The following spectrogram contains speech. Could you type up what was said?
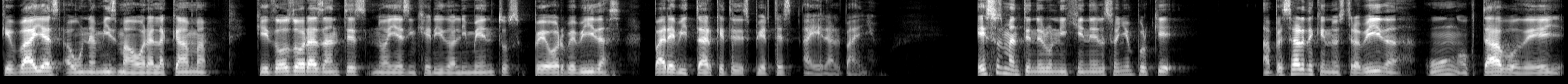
que vayas a una misma hora a la cama, que dos horas antes no hayas ingerido alimentos, peor bebidas, para evitar que te despiertes a ir al baño. Eso es mantener una higiene del sueño porque a pesar de que nuestra vida, un octavo de ella,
